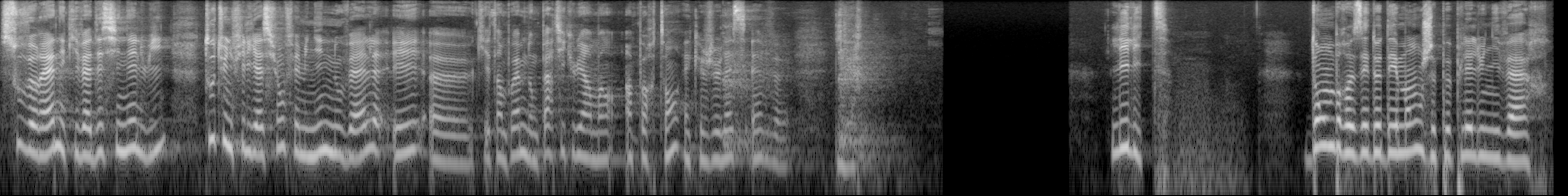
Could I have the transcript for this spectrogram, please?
Souveraine et qui va dessiner, lui, toute une filiation féminine nouvelle et euh, qui est un poème donc particulièrement important et que je laisse Eve lire. Lilith. D'ombres et de démons, je peuplais l'univers.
